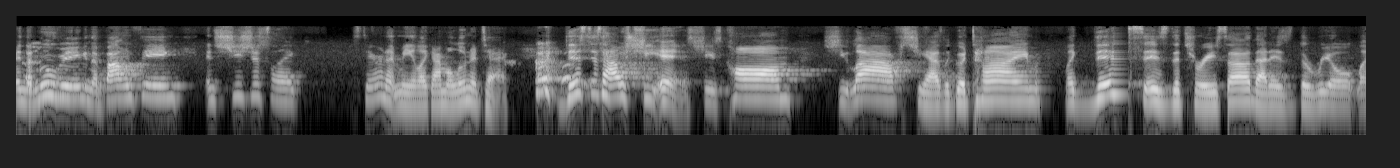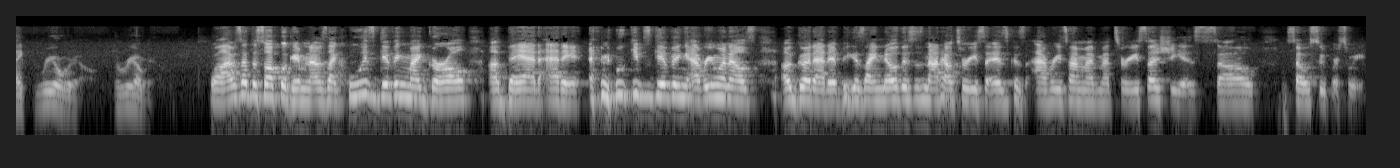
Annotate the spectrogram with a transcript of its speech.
and the moving and the bouncing. And she's just like staring at me like I'm a lunatic. this is how she is. She's calm. She laughs. She has a good time. Like this is the Teresa that is the real, like real, real, the real, real. Well, I was at the softball game and I was like, who is giving my girl a bad edit and who keeps giving everyone else a good edit? Because I know this is not how Teresa is. Because every time I've met Teresa, she is so, so super sweet.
